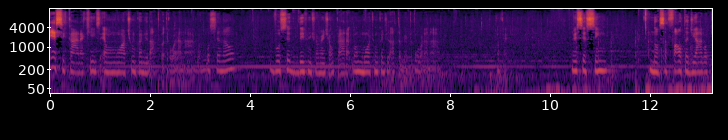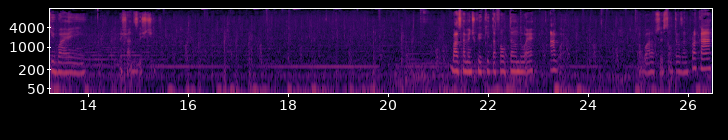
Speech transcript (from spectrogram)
esse cara aqui é um ótimo candidato para trabalhar na água. Você não. Você definitivamente é um cara, um ótimo candidato também para trabalhar na água. Ok. Vê se assim nossa falta de água aqui vai deixar de existir. Basicamente o que aqui está faltando é água. Agora vocês estão trazendo para cá.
